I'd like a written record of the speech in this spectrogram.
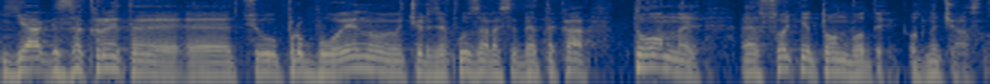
як закрити е, цю пробоїну, через яку зараз іде така тонни, е, сотні тонн води одночасно.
